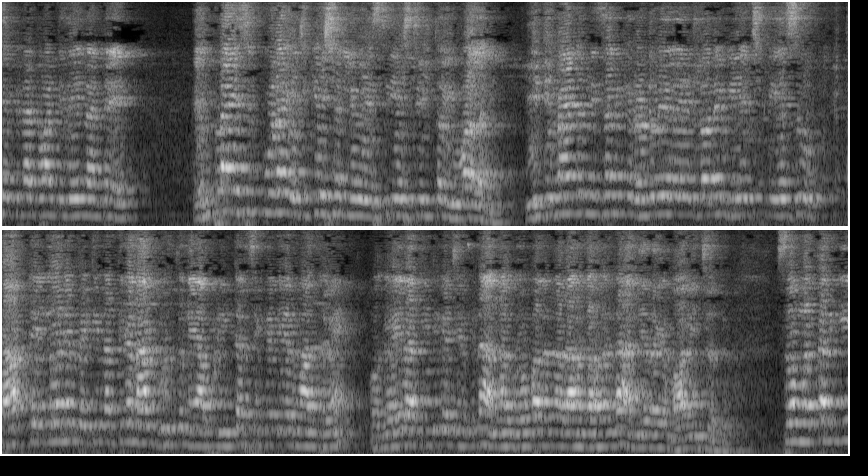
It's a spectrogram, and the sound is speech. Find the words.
చెప్పినటువంటిది ఏంటంటే ఎంప్లాయీస్ కూడా ఎడ్యుకేషన్ లీవ్ ఎస్సీ ఎస్టీలతో ఇవ్వాలని. ఈ డిమాండ్ నిజానికి రెండు వేల ఏడులోనే విహెచ్పిఎస్ టాప్ టెన్లోనే పెట్టినట్టుగా నాకు గుర్తున్నాయి. అప్పుడు ఇంటర్ సెకండ్ ఇయర్ మాత్రమే. ఒకవేళ అతిథిగా చెప్పినా అన్న గోపాలన్న రామరావన్న అన్ని భావించదు సో మొత్తానికి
